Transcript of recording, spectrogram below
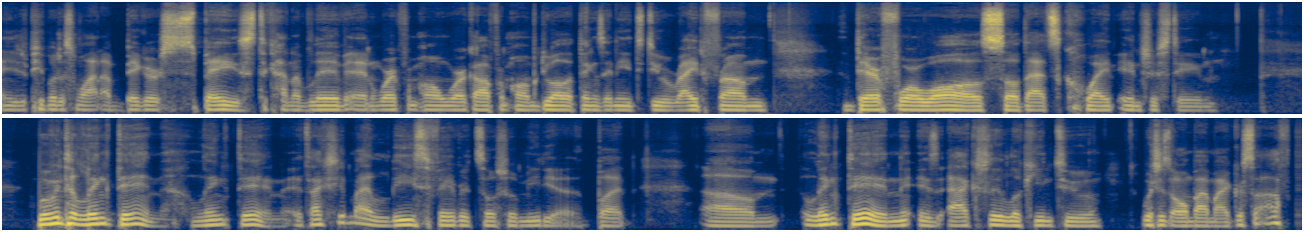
and you, people just want a bigger space to kind of live and work from home, work out from home, do all the things they need to do right from their four walls. So that's quite interesting. Moving to LinkedIn. LinkedIn. It's actually my least favorite social media, but um, LinkedIn is actually looking to, which is owned by Microsoft,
